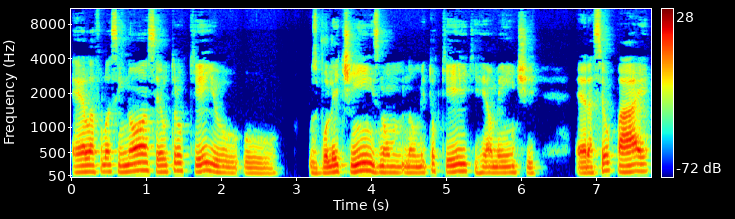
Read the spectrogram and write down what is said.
ela falou assim: "Nossa, eu troquei o, o os boletins, não, não me toquei que realmente era seu pai.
